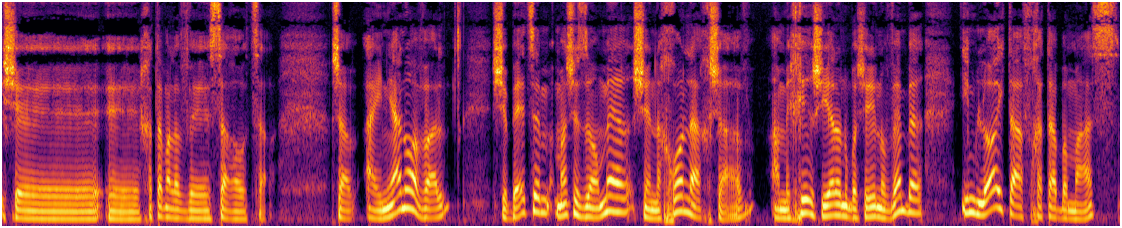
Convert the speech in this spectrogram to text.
שחתם עליו אה, שר האוצר. עכשיו העניין הוא אבל שבעצם מה שזה אומר שנכון לעכשיו המחיר שיהיה לנו בשני נובמבר אם לא הייתה הפחתה במס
